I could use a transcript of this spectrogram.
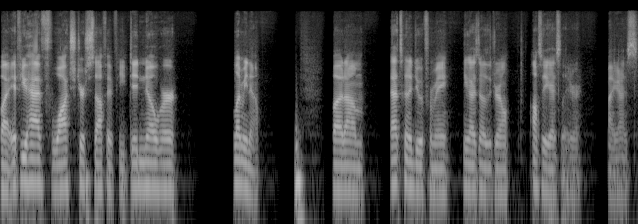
but if you have watched her stuff, if you did know her, let me know. But um, that's gonna do it for me. You guys know the drill. I'll see you guys later. Bye, guys.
